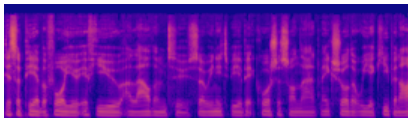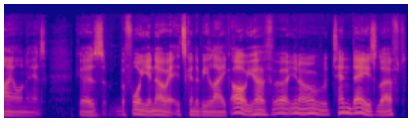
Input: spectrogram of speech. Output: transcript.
disappear before you if you allow them to. So we need to be a bit cautious on that. Make sure that we keep an eye on it because before you know it, it's going to be like, oh, you have, uh, you know, 10 days left,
